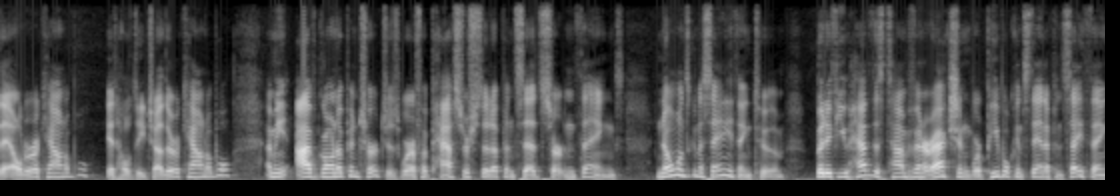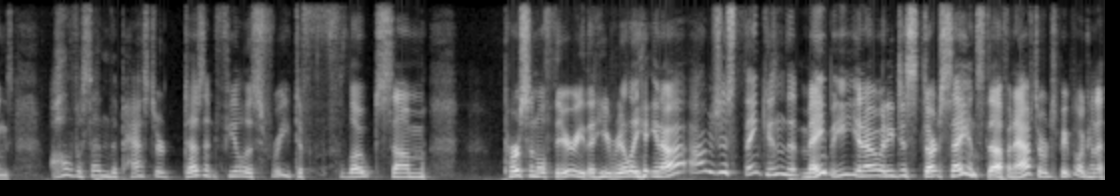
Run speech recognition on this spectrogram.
the elder accountable. It holds each other accountable. I mean, I've grown up in churches where if a pastor stood up and said certain things, no one's going to say anything to him. But if you have this time of interaction where people can stand up and say things, all of a sudden the pastor doesn't feel as free to float some personal theory that he really, you know, I, I, was just thinking that maybe, you know, and he just starts saying stuff, and afterwards people are going to,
